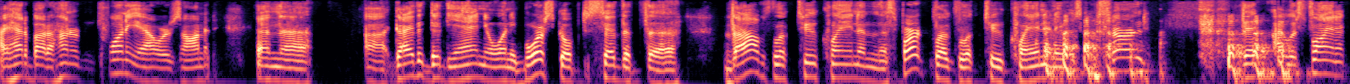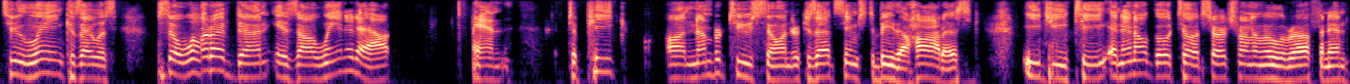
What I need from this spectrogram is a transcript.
I had about 120 hours on it. And the uh, guy that did the annual, when he bore scoped, said that the valves looked too clean and the spark plugs looked too clean. And he was concerned that I was flying it too lean because I was. So what I've done is I'll lean it out and to peak on number two cylinder because that seems to be the hottest EGT, and then I'll go till it starts running a little rough, and then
